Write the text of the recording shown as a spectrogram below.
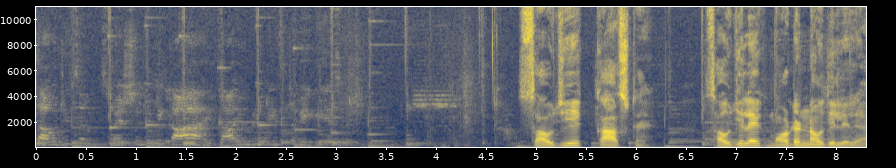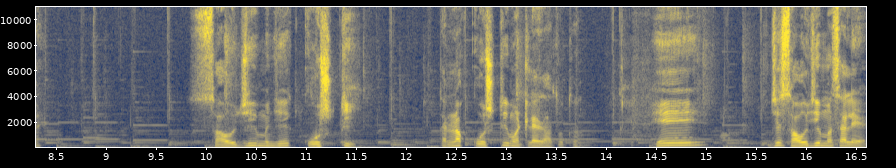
सावजीचं स्पेशालिटी काय आहे? एवढी टेस्ट वेगळी आहे सावजी एक कास्ट आहे. सावजीला एक मॉडर्न नाव दिलेलं आहे. सावजी म्हणजे कोष्टी. त्यांना कोष्टी म्हटलं जात होतं. हे जे सावजी मसाले आहे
